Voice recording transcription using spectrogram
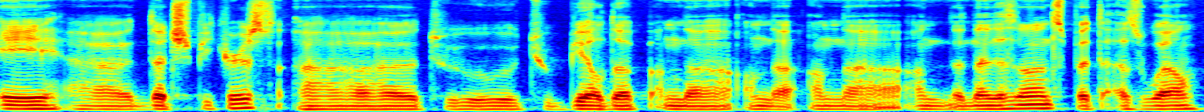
a uh, Dutch speakers uh, to to build up on the on the on the on the Netherlands, but as well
